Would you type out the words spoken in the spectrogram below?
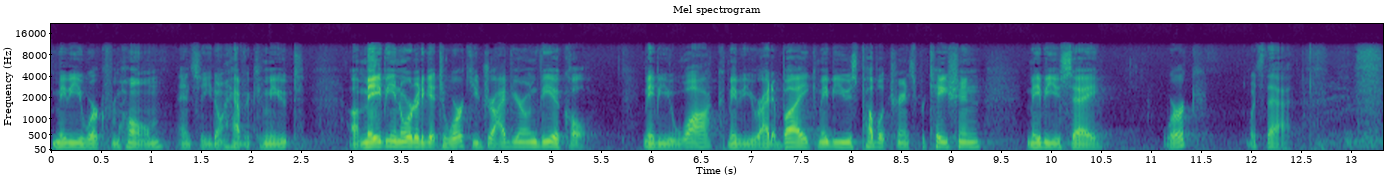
Maybe you work from home, and so you don't have a commute. Uh, maybe in order to get to work, you drive your own vehicle. Maybe you walk, maybe you ride a bike, maybe you use public transportation. Maybe you say, Work? What's that?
